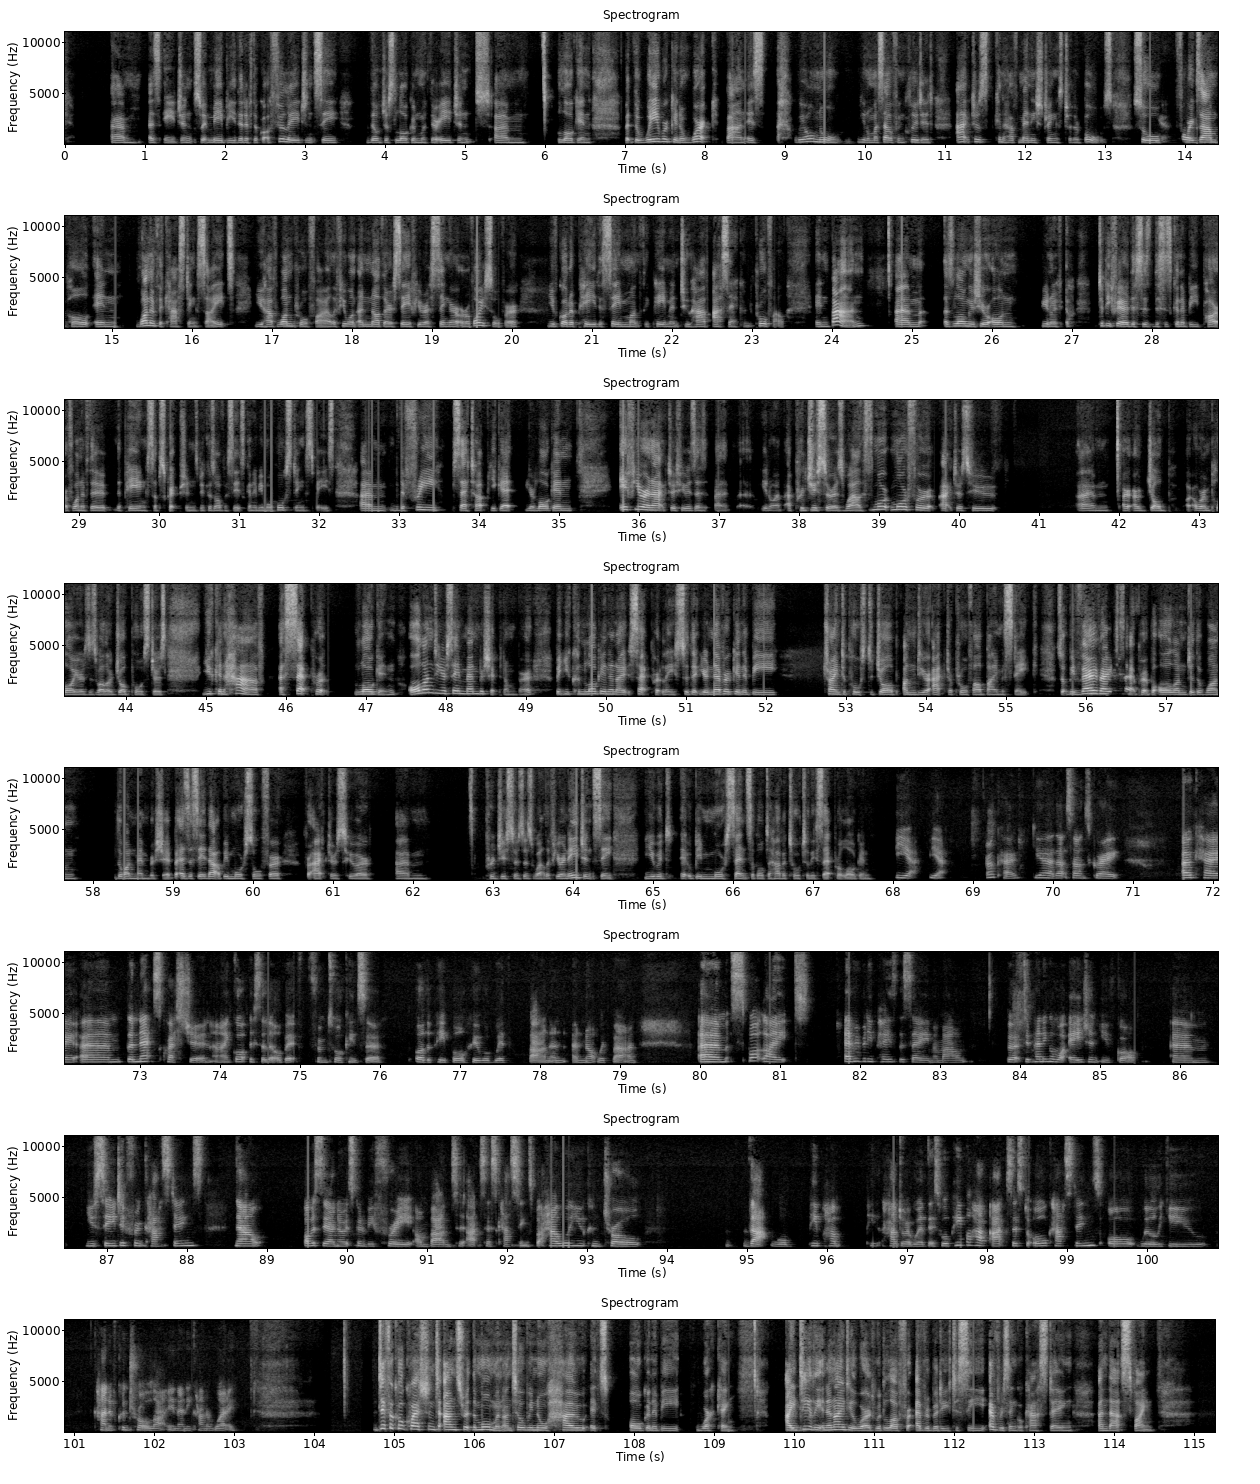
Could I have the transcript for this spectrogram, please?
um, as agents. So it may be that if they've got a full agency, they'll just log in with their agent um, login. But the way we're going to work, BAN, is we all know, you know, myself included, actors can have many strings to their bows. So, yeah. for example, in one of the casting sites, you have one profile. If you want another, say if you're a singer or a voiceover, you've got to pay the same monthly payment to have a second profile. In BAN, um, as long as you're on you know, to be fair, this is this is going to be part of one of the the paying subscriptions because obviously it's going to be more hosting space. Um, the free setup, you get your login. If you're an actor who is a, a you know a, a, producer as well, it's more more for actors who um, are, are job or employers as well or job posters. You can have a separate login all under your same membership number, but you can log in and out separately so that you're never going to be trying to post a job under your actor profile by mistake. So it'll be very, very mm-hmm. separate, but all under the one the one membership. But as I say, that'll be more so for for actors who are um, producers as well. If you're an agency, you would it would be more sensible to have a totally separate login. Yeah, yeah. Okay. Yeah, that sounds great. Okay. Um, the next question, and I got this a little bit from talking to other people who were with BAN and, and not with BAN. Um, Spotlight everybody pays the same amount, but depending on what agent you've got, um, you see different castings. Now, obviously, I know it's going to be free on BAN to access castings, but how will you control that? Will people have how do I word this? Will people have access to all castings, or will you kind of control that in any kind of way? Difficult question to answer at the moment until we know how it's all going to be working. Ideally, in an ideal world, would love for everybody to see every single casting, and that's fine.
